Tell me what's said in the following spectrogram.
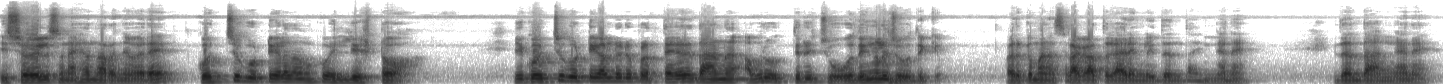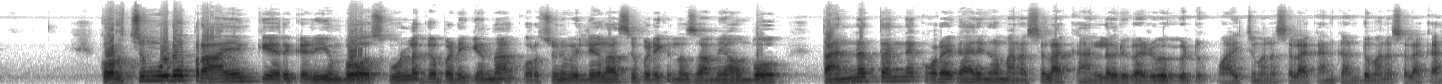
ഈശോയിൽ സ്നേഹം നിറഞ്ഞവരെ കൊച്ചുകുട്ടികളെ നമുക്ക് വലിയ ഇഷ്ടമാണ്. ഈ കൊച്ചുകുട്ടികളുടെ ഒരു പ്രത്യേകത ഇതാണ് അവർ ഒത്തിരി ചോദ്യങ്ങൾ ചോദിക്കും. അവർക്ക് മനസ്സിലാകാത്ത കാര്യങ്ങൾ ഇതെന്താ ഇങ്ങനെ? ഇതെന്താ അങ്ങനെ? കുറച്ചും കൂടെ പ്രായം കയറി കഴിയുമ്പോൾ സ്കൂളിലൊക്കെ പഠിക്കുന്ന കുറച്ചുകൂടി വലിയ ക്ലാസ്സിൽ പഠിക്കുന്ന സമയമാകുമ്പോൾ തന്നെ തന്നെ കുറേ കാര്യങ്ങൾ മനസ്സിലാക്കാനുള്ള ഒരു കഴിവ് കിട്ടും. വായിച്ച് മനസ്സിലാക്കാൻ കണ്ടു മനസ്സിലാക്കാൻ.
